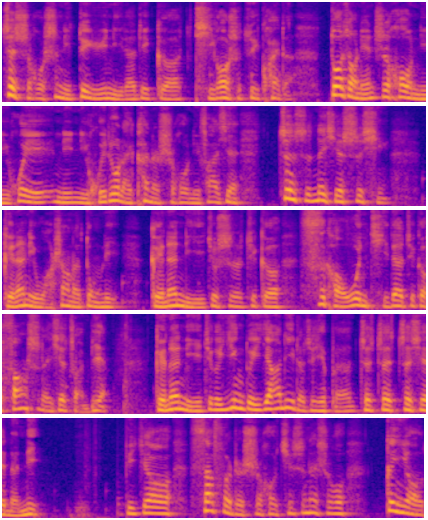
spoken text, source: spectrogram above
这时候是你对于你的这个提高是最快的。多少年之后，你会你你回头来看的时候，你发现正是那些事情给了你往上的动力，给了你就是这个思考问题的这个方式的一些转变，给了你这个应对压力的这些本这这这些能力。比较 suffer 的时候，其实那时候更要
